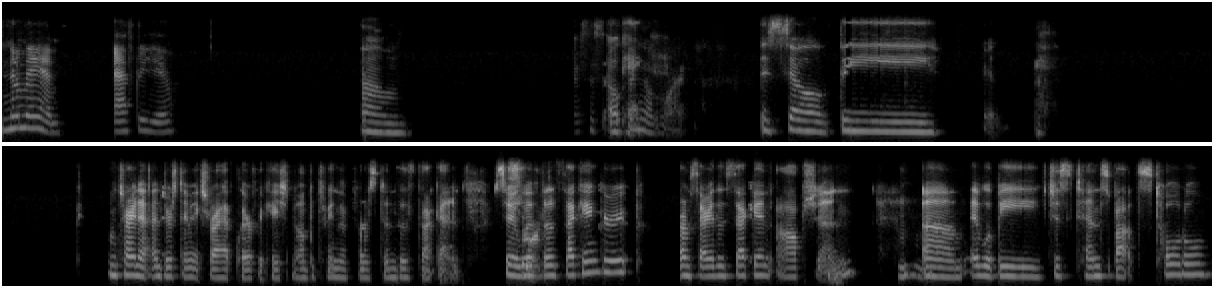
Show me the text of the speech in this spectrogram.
No, ma'am. After you. Um, Is this Okay. open or what? so the I'm trying to understand, make sure I have clarification on between the first and the second. So Sure. with the second group, I'm sorry, the second option, Mhm. um, it would be just ten spots total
